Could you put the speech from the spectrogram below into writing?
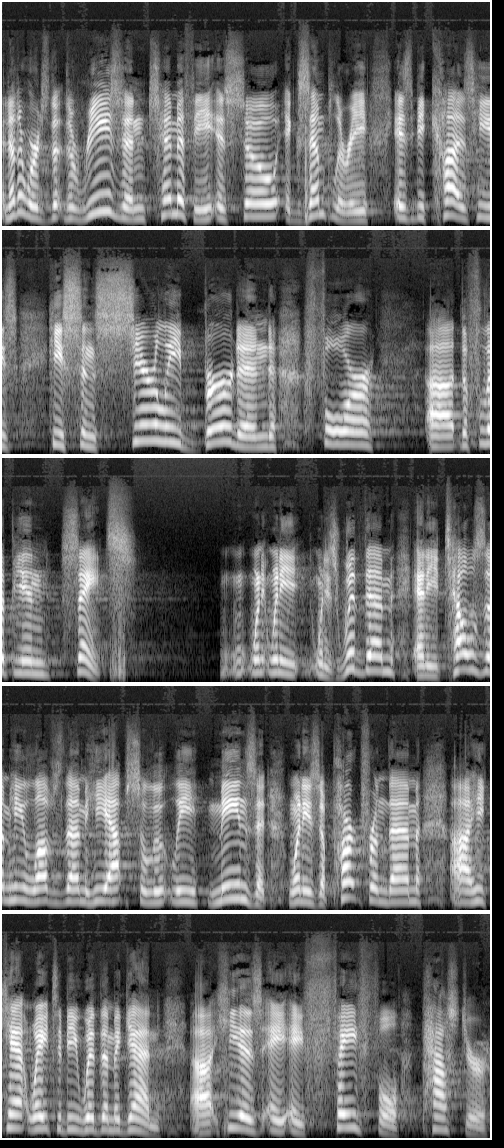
In other words, the, the reason Timothy is so exemplary is because he's, he's sincerely burdened for uh, the Philippian saints. When, when, he, when he's with them and he tells them he loves them, he absolutely means it. When he's apart from them, uh, he can't wait to be with them again. Uh, he is a, a faithful pastor,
